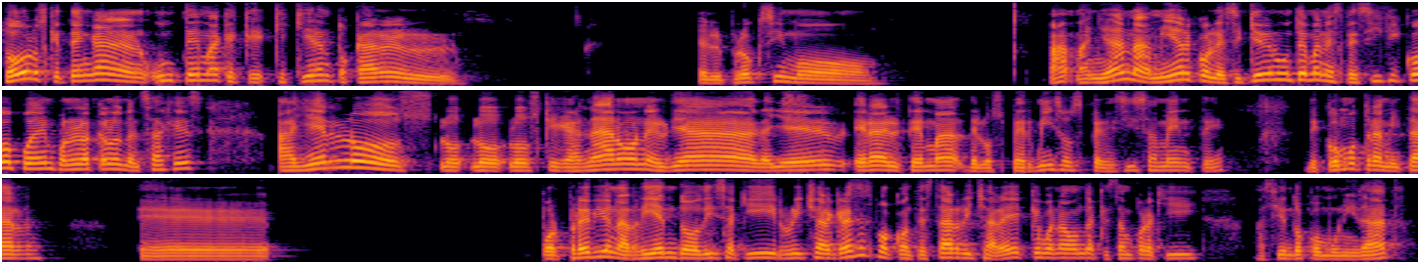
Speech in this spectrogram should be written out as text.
Todos los que tengan un tema que, quieran tocar el, el próximo... Ah, mañana, miércoles. Si quieren un tema en específico, pueden ponerlo acá en los mensajes. Ayer los, los, que ganaron el día de ayer era el tema de los permisos precisamente, de cómo tramitar eh, por previo en arriendo, dice aquí Richard. Gracias por contestar, Richard. ¿eh? Qué buena onda que están por aquí haciendo comunidad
